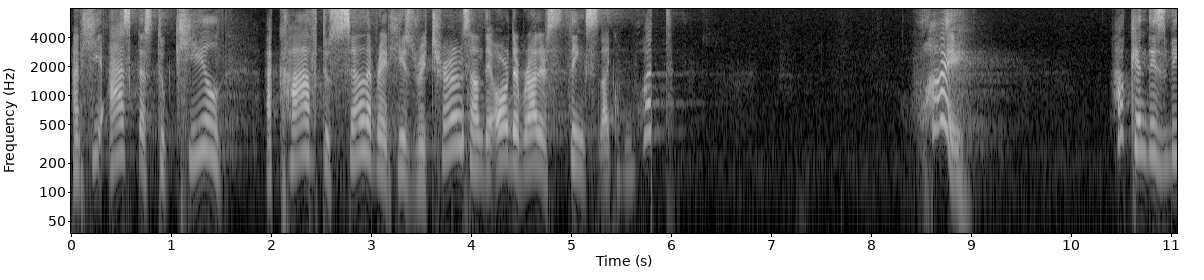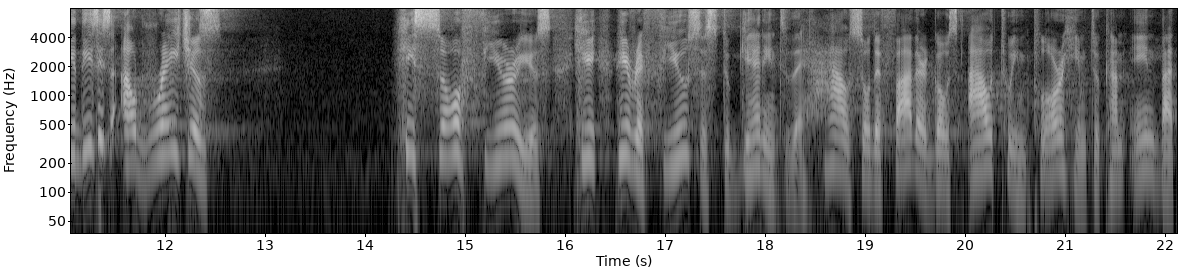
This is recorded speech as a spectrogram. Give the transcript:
And he asked us to kill a calf to celebrate his returns. And the older brother thinks, like, what? Why? How can this be? This is outrageous. He's so furious. He, he refuses to get into the house. So the father goes out to implore him to come in, but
